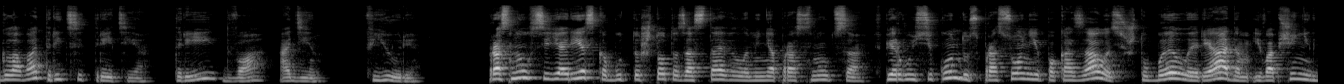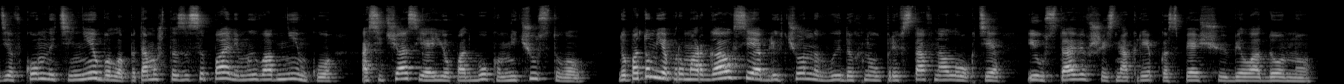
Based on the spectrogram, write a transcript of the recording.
Глава 33. 3, 2, 1. Фьюри. Проснулся я резко, будто что-то заставило меня проснуться. В первую секунду с просонья показалось, что Беллы рядом и вообще нигде в комнате не было, потому что засыпали мы в обнимку, а сейчас я ее под боком не чувствовал. Но потом я проморгался и облегченно выдохнул, привстав на локте и уставившись на крепко спящую Беладонну.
